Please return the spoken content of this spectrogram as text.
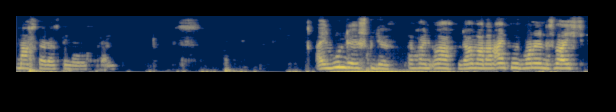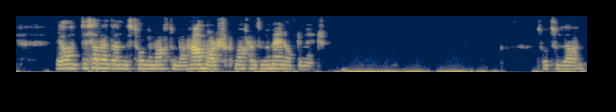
macht er das Ding auch noch rein. Ein Wunderspieler. Einfach ein, oh, da haben wir dann 1 gewonnen. Das war echt, ja, das hat halt dann das Tor gemacht und dann wir gemacht, also Man of the Match. Sozusagen.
